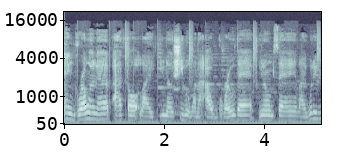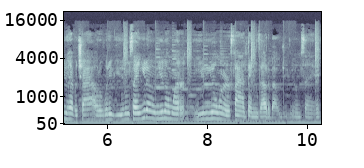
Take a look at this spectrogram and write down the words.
And growing up, I thought like, you know, she would want to outgrow that. You know what I'm saying? Like, what if you have a child or what if you, you know what I'm saying? You don't you don't want you, you don't want her to find things out about you, you know what I'm saying?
